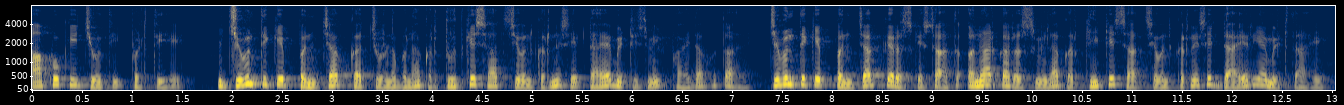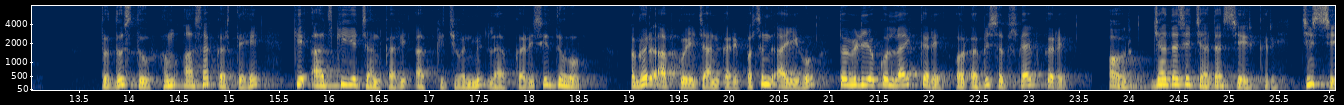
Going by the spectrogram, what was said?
आँखों की ज्योति बढ़ती है। जीवंती के पंचाग का चूर्ण बनाकर दूध के साथ सेवन करने से डायबिटीज़ में फ़ायदा होता है। जीवंती के पंचाग के रस के साथ अनार का रस मिलाकर घी के साथ सेवन करने से डायरिया मिटता है। तो दोस्तों, हम आशा करते हैं कि आज की ये जानकारी आपके जीवन में लाभकारी सिद्ध हो। अगर आपको ये जानकारी पसंद आई हो तो वीडियो को लाइक करें और अभी सब्सक्राइब करें और ज़्यादा से ज़्यादा शेयर करें, जिससे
